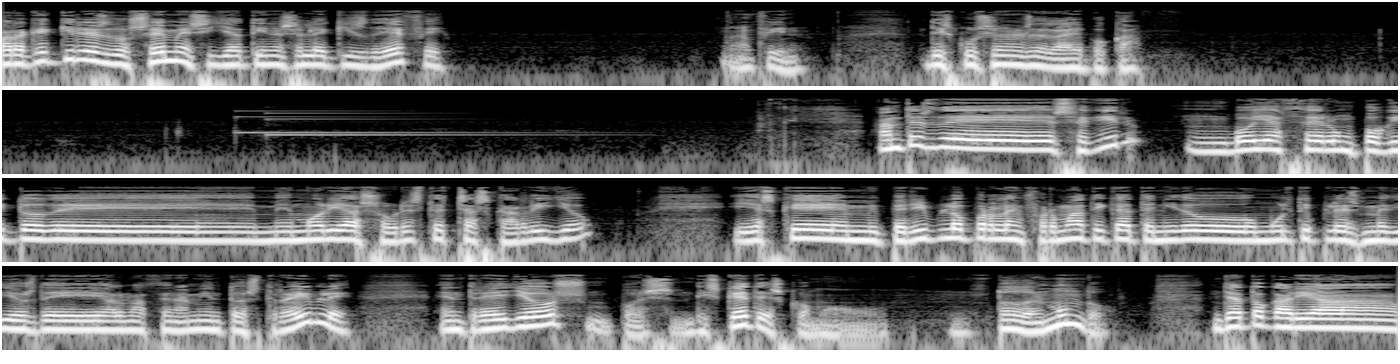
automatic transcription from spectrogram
¿para qué quieres 2M si ya tienes el XDF? En fin, discusiones de la época. Antes de seguir, voy a hacer un poquito de memoria sobre este chascarrillo y es que en mi periplo por la informática he tenido múltiples medios de almacenamiento extraíble, entre ellos, pues disquetes, como todo el mundo. Ya tocaría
